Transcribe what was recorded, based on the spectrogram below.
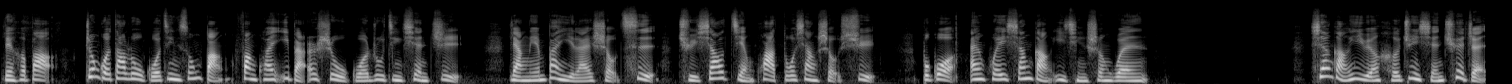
联合报，中国大陆国境松绑，放宽一百二十五国入境限制，两年半以来首次取消简化多项手续。不过，安徽、香港疫情升温。香港议员何俊贤确诊，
